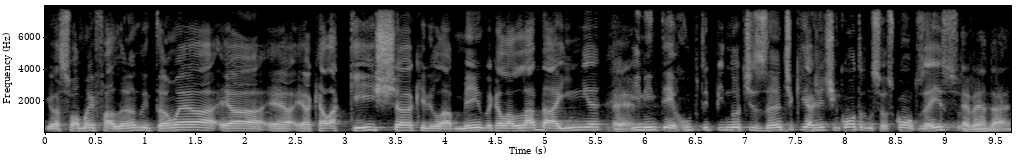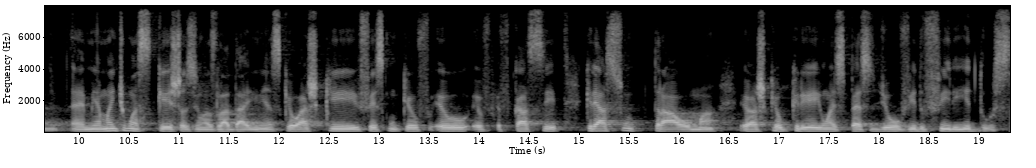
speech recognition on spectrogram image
E a sua mãe falando, então, é, a, é, a, é, a, é aquela queixa, aquele lamento, aquela ladainha é. ininterrupta, hipnotizante que a gente encontra nos seus contos, é isso? É verdade. É, minha mãe tinha umas queixas e umas ladainhas que eu acho que fez com que eu, eu, eu, eu ficasse, criasse um trauma. Eu acho que eu criei uma espécie de ouvido ferido, sabe,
